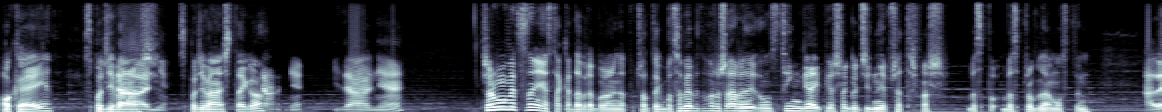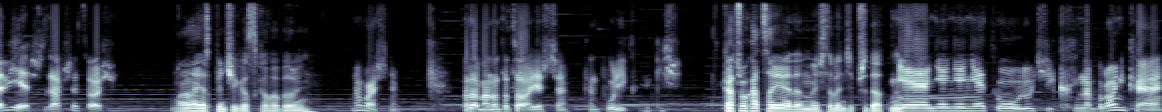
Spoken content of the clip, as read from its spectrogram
Okej. Spodziewałem się, Idealnie. spodziewałem się tego. Idealnie. Szczerze mówiąc, to nie jest taka dobra broń na początek, bo sobie wytworzysz Iron Stinga i pierwsze godziny przetrwasz bez, po- bez problemu z tym. Ale wiesz, zawsze coś. Ale jest pięciogwiazdkowa broń. No właśnie. No dobra, no to co, jeszcze? Ten pulik jakiś. Kaczucha C1 myślę będzie przydatny. Nie, nie, nie, nie, tu, Lucik, na brońkę.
